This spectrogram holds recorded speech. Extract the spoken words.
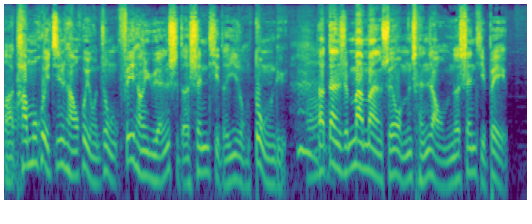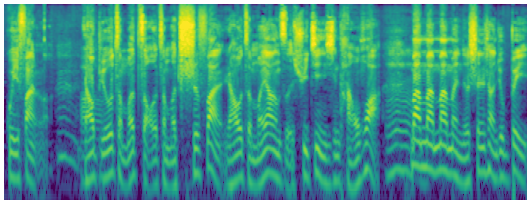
啊，他们会经常会有这种非常原始的身体的一种动力。那但是慢慢随我们成长，我们的身体被规范了。然后，比如怎么走，怎么吃饭，然后怎么样子去进行谈话，慢慢慢慢，你的身上就被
